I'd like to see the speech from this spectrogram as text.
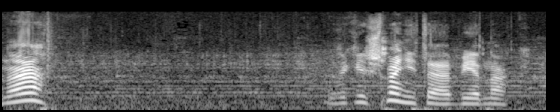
Na? Ezek is mennyit elbírnak?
